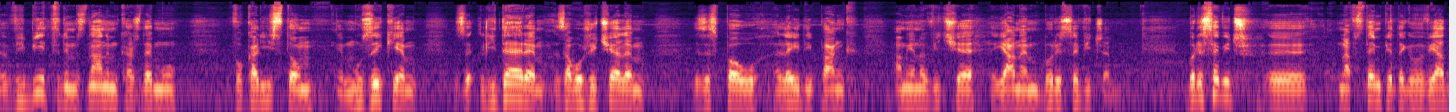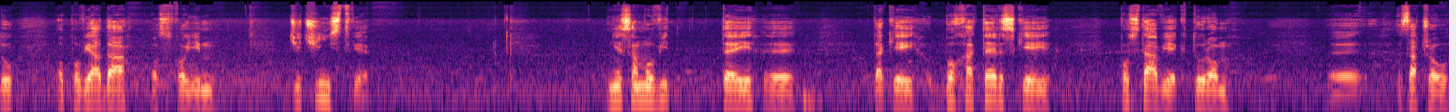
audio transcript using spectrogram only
wybitnym, znanym każdemu wokalistą, muzykiem, liderem, założycielem zespołu Lady Punk, a mianowicie Janem Borysewiczem. Borysewicz y, na wstępie tego wywiadu opowiada o swoim dzieciństwie, niesamowitej y, takiej bohaterskiej postawie, którą zaczął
